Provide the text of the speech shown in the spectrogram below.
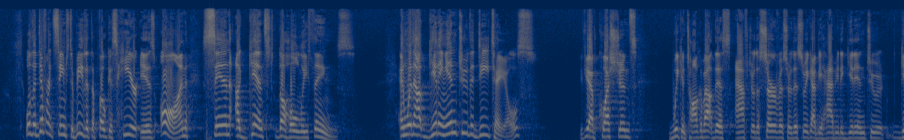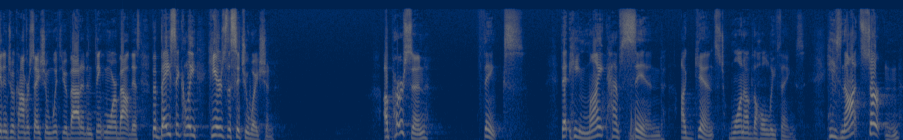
Well, the difference seems to be that the focus here is on sin against the holy things. And without getting into the details, if you have questions, we can talk about this after the service or this week. I'd be happy to get into, get into a conversation with you about it and think more about this. But basically, here's the situation a person thinks that he might have sinned against one of the holy things. He's not certain,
